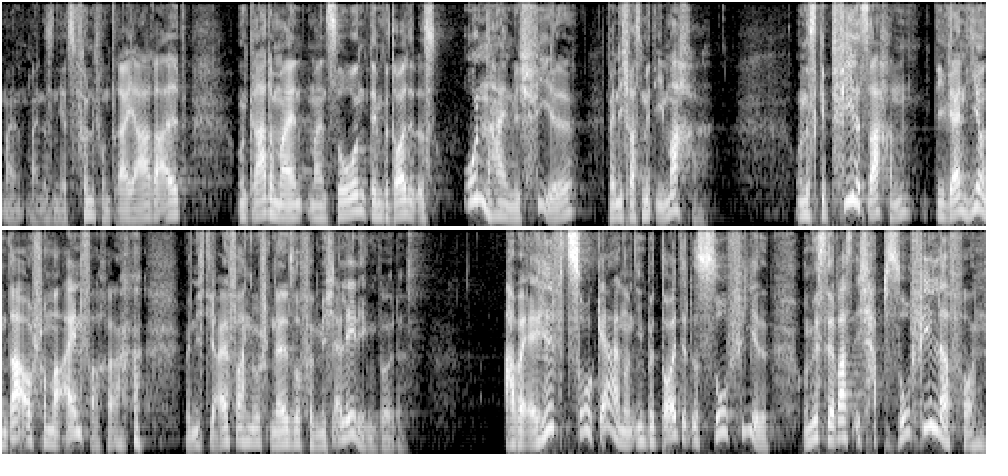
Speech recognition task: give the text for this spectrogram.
meine, meine sind jetzt fünf und drei Jahre alt, und gerade mein, mein Sohn, dem bedeutet es unheimlich viel, wenn ich was mit ihm mache. Und es gibt viele Sachen, die wären hier und da auch schon mal einfacher, wenn ich die einfach nur schnell so für mich erledigen würde. Aber er hilft so gern und ihm bedeutet es so viel. Und wisst ihr was, ich habe so viel davon,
